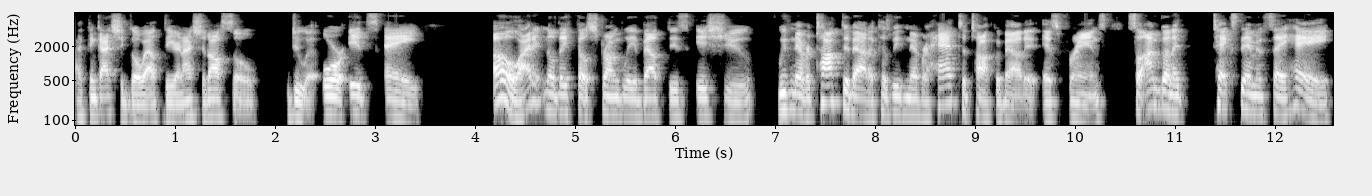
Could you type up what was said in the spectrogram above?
I think I should go out there and I should also do it. Or it's a, oh, I didn't know they felt strongly about this issue. We've never talked about it because we've never had to talk about it as friends. So I'm gonna text them and say, hey,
